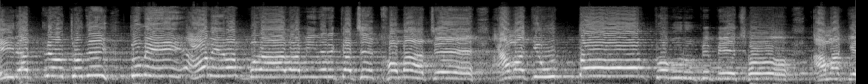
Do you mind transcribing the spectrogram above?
এই রাত্রেও যদি তুমি আমি রব্বুল আলামিনের কাছে ক্ষমা চেয়ে আমাকে উত্তম প্রভু রূপে পেয়েছ, আমাকে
